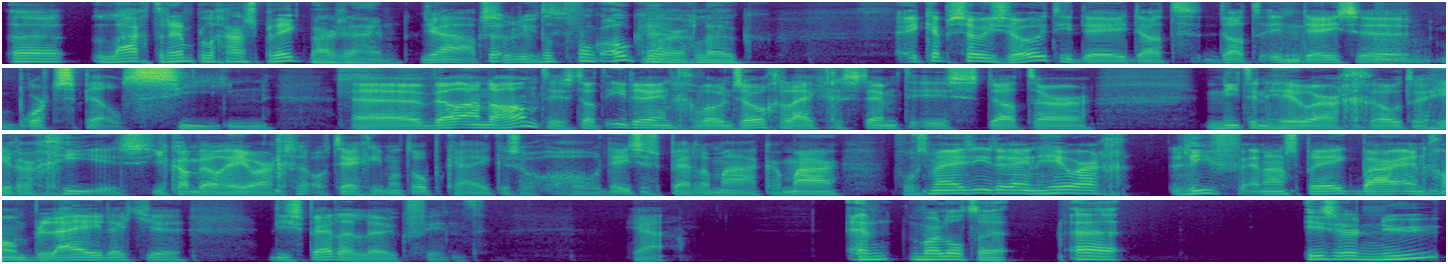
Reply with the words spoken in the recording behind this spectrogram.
eh, laagdrempelig aanspreekbaar zijn. Ja, Dat- absoluut. Dat vond ik ook heel Ja. erg leuk. Ik heb sowieso het idee dat, dat in deze bordspel scene eh, wel aan de hand is. Dat iedereen gewoon zo gelijkgestemd is dat er niet een heel erg grote hiërarchie is. Je kan wel heel erg tegen iemand opkijken. Zo, oh, deze spellenmaker. Maar volgens mij is iedereen heel erg lief en aanspreekbaar. En gewoon blij dat je die spellen leuk vindt. Ja. En Marlotte, eh, is er nu,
